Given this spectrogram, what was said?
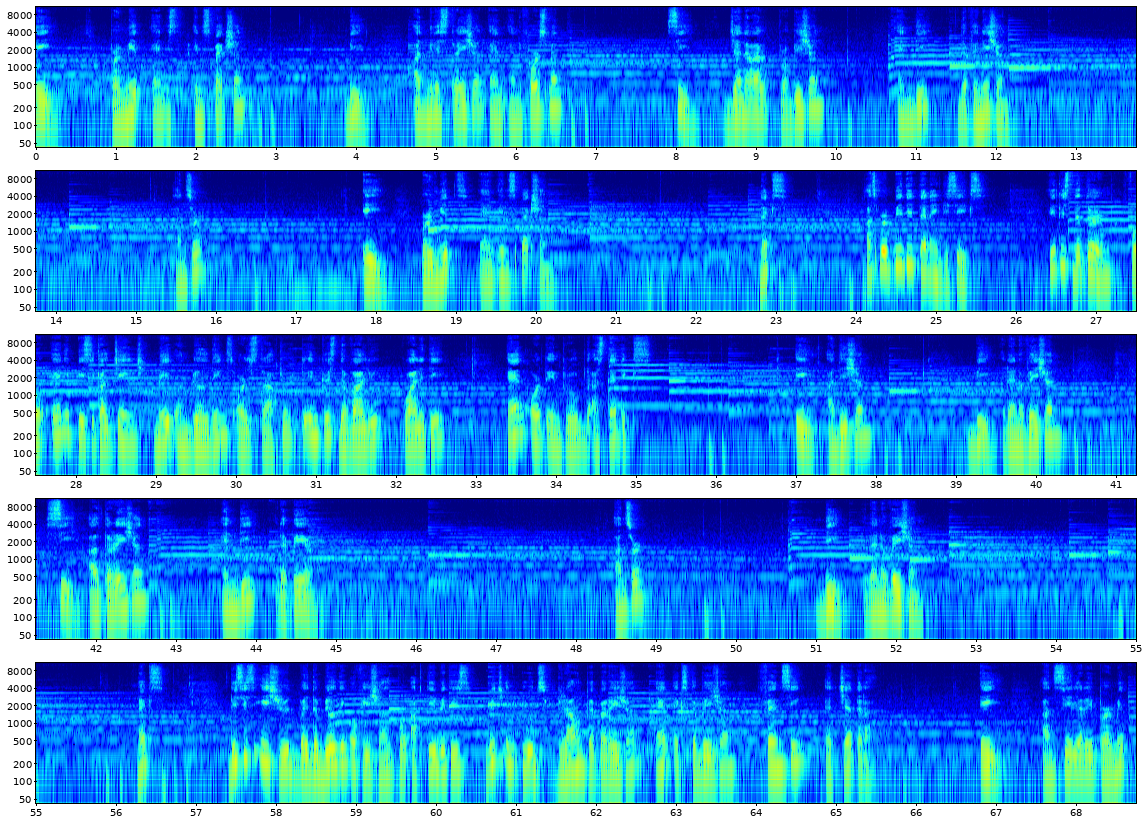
A. Permit and inspection. B. Administration and enforcement. C. General provision. And D. Definition. Answer A. Permits and inspection. Next, as per PD 1096, it is the term for any physical change made on buildings or structure to increase the value, quality, and or to improve the aesthetics. A. Addition B. Renovation C. Alteration and D. Repair. Answer B. Renovation. Next, this is issued by the building official for activities which includes ground preparation and excavation, fencing, etc. A. Ancillary permit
